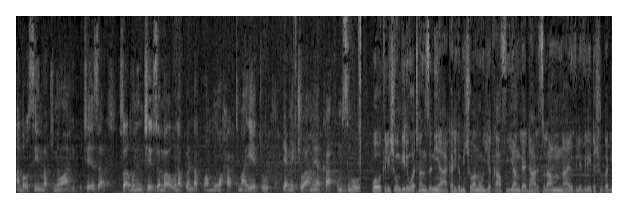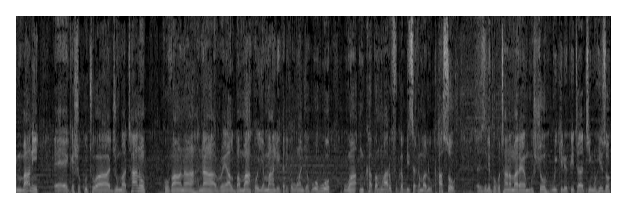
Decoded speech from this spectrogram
ambao Simba tumewahi kucheza kwa sababu ni mchezo ambao unakwenda kuamua hatima yetu ya michuano ya kafu msimu huu. Wawakilishi wengine wa Tanzania katika michuano ya kafu, Yanga ya Dar es Salaam nayo vilevile itashuka dimbani e, kesho kutwa Jumatano kuvaana na Real Bamako ya Mali katika uwanja huo huo wa Mkapa maarufu kabisa kama Lupaso. Zilipokutana mara ya mwisho wiki iliyopita, timu hizo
